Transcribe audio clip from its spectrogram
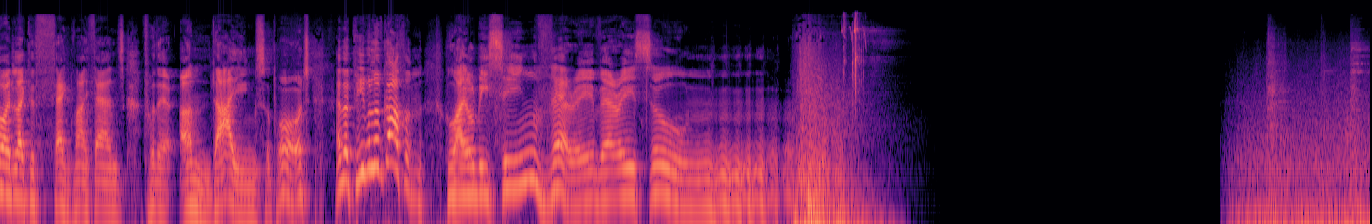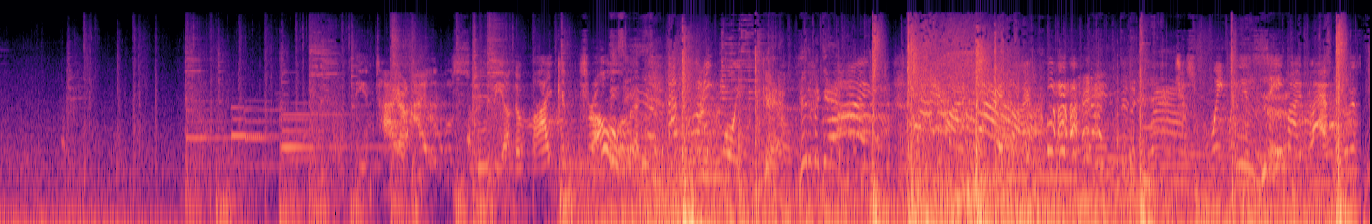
I'd like to thank my fans for their undying support, and the people of Gotham, who I'll be seeing very, very soon. The entire island will soon be under my control. That's right, boys and girls. Hit him again! Just wait till you see my this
